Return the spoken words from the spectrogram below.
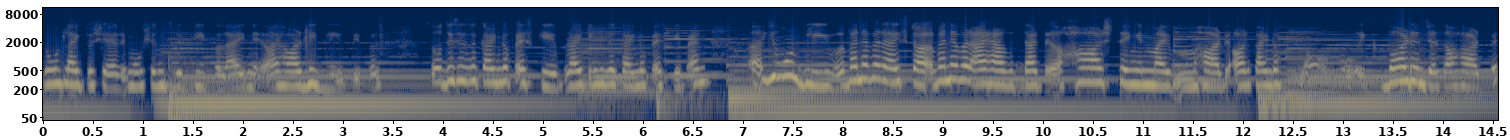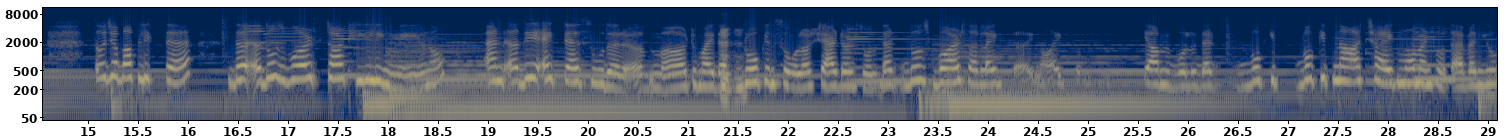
don't like to share emotions with people. I I hardly believe people. So this is a kind of escape. Writing is a kind of escape, and uh, you won't believe whenever I start, whenever I have that uh, harsh thing in my heart or kind of you know एक burden जैसा heart पे, तो जब आप लिखते हैं, the those words start healing me, you know. And uh, they act as soother um, uh, to my that Mhm. broken soul or shattered soul. That those words are like uh, you know like क्या मैं बोलूँ दैट वो कि, वो कितना अच्छा एक मोमेंट होता है when you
